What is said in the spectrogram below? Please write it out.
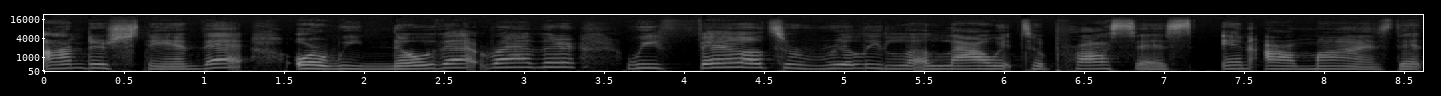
understand that, or we know that rather, we fail to really allow it to process in our minds that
